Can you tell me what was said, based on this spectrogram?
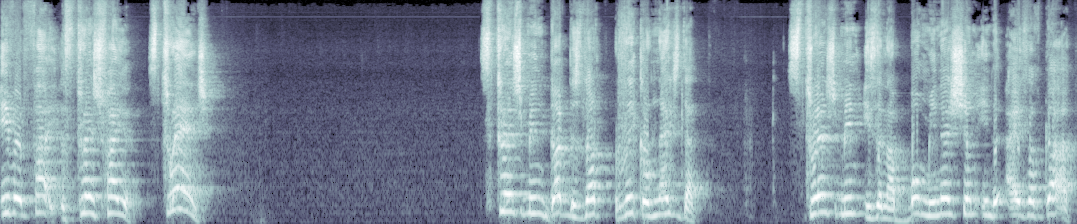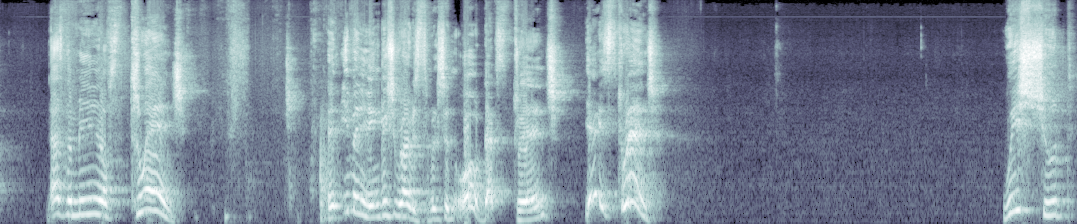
evil fire, strange fire, strange. Strange means God does not recognize that. Strange means is an abomination in the eyes of God. That's the meaning of strange. And even in English, we have expression, oh, that's strange. Yeah, it's strange. We should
